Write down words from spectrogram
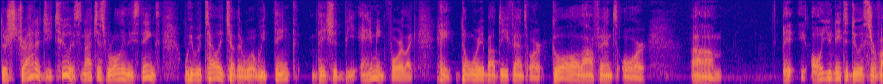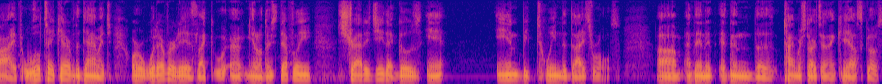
There's strategy too. It's not just rolling these things. We would tell each other what we think they should be aiming for. Like, hey, don't worry about defense or go all offense or um, it, all you need to do is survive. We'll take care of the damage or whatever it is. Like, uh, you know, there's definitely strategy that goes in in between the dice rolls. Um, and then it, and then the timer starts and then chaos goes.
